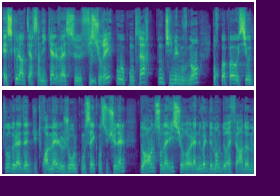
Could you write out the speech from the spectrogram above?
est-ce que l'intersyndical va se fissurer ou au contraire continuer le mouvement? Pourquoi pas aussi autour de la date du 3 mai, le jour où le Conseil constitutionnel doit rendre son avis sur la nouvelle demande de référendum?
